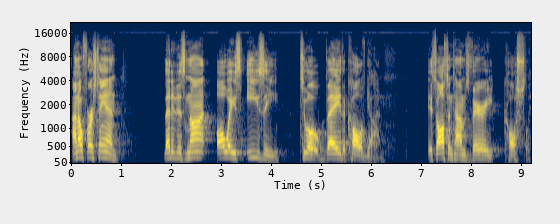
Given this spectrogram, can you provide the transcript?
I know firsthand that it is not always easy to obey the call of God. It's oftentimes very costly.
